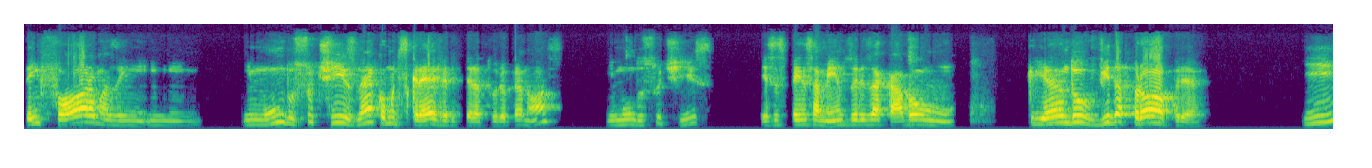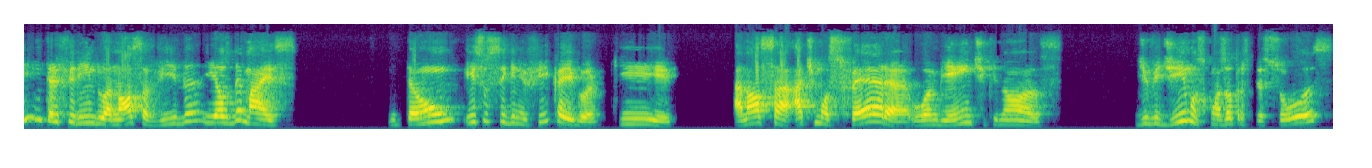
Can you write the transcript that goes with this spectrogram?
têm formas em, em, em mundos sutis, né? Como descreve a literatura para nós, em mundos sutis, esses pensamentos eles acabam criando vida própria e interferindo a nossa vida e aos demais. Então, isso significa, Igor, que a nossa atmosfera, o ambiente que nós dividimos com as outras pessoas,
